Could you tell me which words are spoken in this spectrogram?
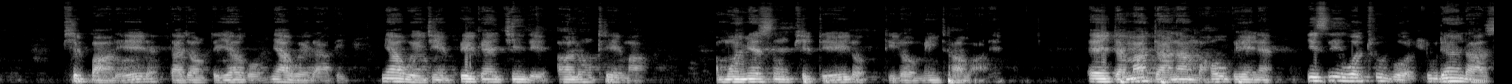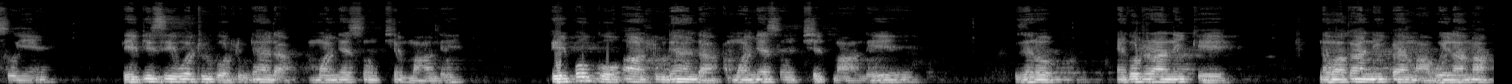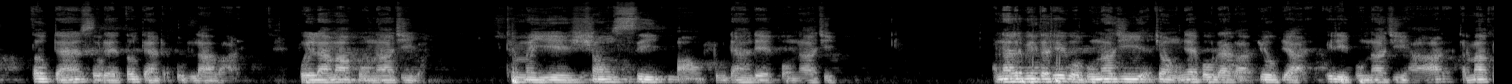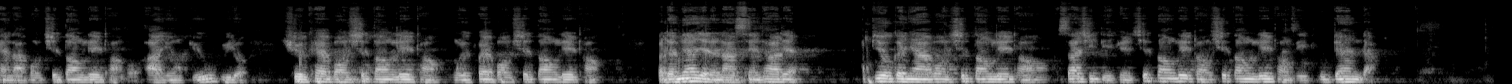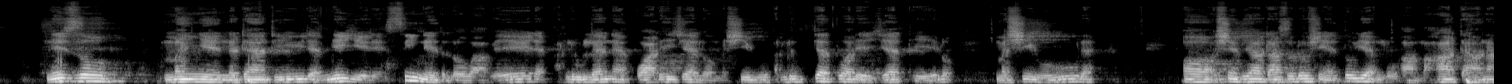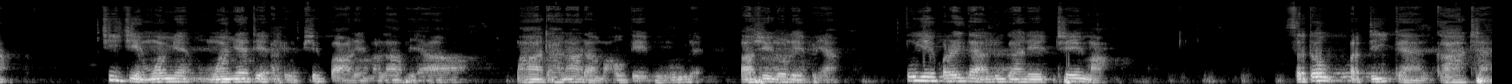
ဖြစ်ပါတယ်တဲ့။ဒါကြောင့်တရားကိုမျှဝေတာဒီမျှဝေခြင်းပေးကမ်းခြင်းတွေအလုံးထဲမှာအမွန်မြတ်ဆုံးဖြစ်တယ်လို့ဒီလိုမိန့်ထားပါတယ်။အဲဓမ္မဒါနမဟုတ်ဘဲနဲ့ပစ္စည်းဝတ္ထုကိုလှူဒန်းတာဆိုရင် ဘေပစ္စည်းဝတ္ထုကိုလှူဒန်းတာအမွန်မြတ်ဆုံးဖြစ်မှာလေဘေပုဂ္ဂိုလ်အားလှူဒန်းတာအမွန်မြတ်ဆုံးဖြစ်မှာလေဦးဇင်းတို့အဂုတ္တရနိကေနဝကနိပန်းမှာဝေလာမသုတ်တန်ဆိုတဲ့သုတ်တန်တစ်ခုလာပါတယ်ဝေလာမပုံနာကြီးပါထမရေရှောင်းစီအောင်လှူဒန်းတဲ့ပုံနာကြီး အနာတပိတထေကိုဘုံနာကြီးအကြောင်းမြတ်ဗုဒ္ဓကပြောပြတယ်။အဲ့ဒီဘုံနာကြီးဟာဓမ္မခန္ဓာပေါင်း7400ကိုအာယုံပြုပြီးတော့ရွှေခက်ပေါင်း7400ငွေခွဲပေါင်း7400ဗဒမြယရနာဆင်ထားတဲ့အပြုတ်ကညာပေါင်း7400အစရှိတည်ဖြင့်7400 7400စီလူဒန်းတာနေဇောမင်ញေနဒန်တီတဲ့မြည်ရည်တဲ့စီနေတယ်လို့ပါပဲတဲ့အလှလက်နဲ့ပွားလေးရက်လို့မရှိဘူးအလှပြတ်သွားတဲ့ရက်တွေလို့ မရှိဘူးတဲ့။အော်အရှင်ဘုရားဒါဆိုလို့ရှိရင်သူ့ရဲ့အလိုဟာမဟာဒါနကြည်ကျင်မွမ်းမြတ်မွမ်းမြတ်တဲ့အလိုဖြစ်ပါတယ်မလားဗျာ။မဟာဒါနတာမဟုတ်သေးဘူးတဲ့။ဘာဖြစ်လို့လဲဗျာ။သူ့ရဲ့ပြိဿအလူကံတွေထဲမှာစတုပ်ပတိကံဂါထံ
